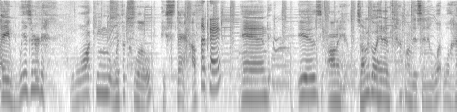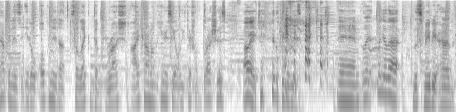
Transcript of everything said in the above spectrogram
a wizard walking with a cloak, a staff, Okay. and is on a hill. So I'm gonna go ahead and tap on this and then what will happen is it'll open it up. Select the brush icon over here. You see all these different brushes. Okay, look at this. And look, look at that. Let's maybe add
